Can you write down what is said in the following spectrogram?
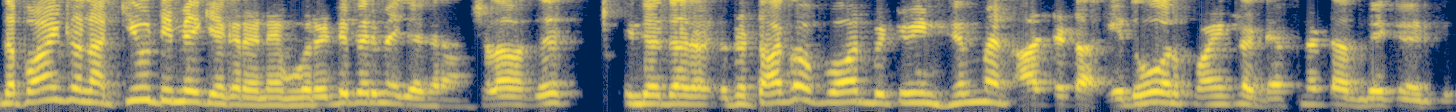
இந்த பாயிண்ட்ல நான் கியூ டீமே கேட்கறேன் உங்க ரெண்டு பேருமே கேட்கறேன் ஆக்சுவலா வந்து இந்த tug of war between him and Arteta ஏதோ ஒரு பாயிண்ட்ல டெஃபினட்டா பிரேக் ஆயிருக்கு.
